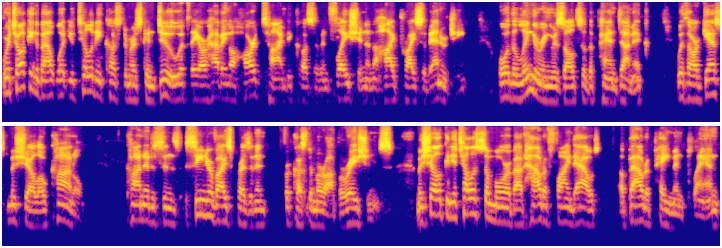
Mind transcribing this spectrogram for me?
We're talking about what utility customers can do if they are having a hard time because of inflation and the high price of energy or the lingering results of the pandemic with our guest, Michelle O'Connell, Con Edison's Senior Vice President for Customer Operations. Michelle, can you tell us some more about how to find out about a payment plan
